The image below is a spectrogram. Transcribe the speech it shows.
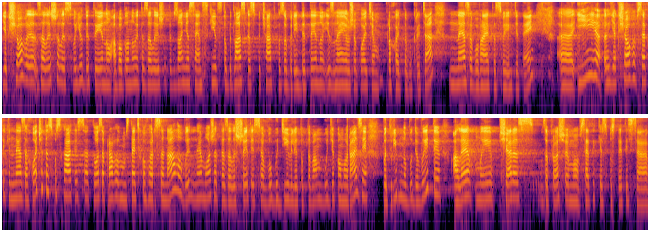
Якщо ви залишили свою дитину або плануєте залишити в зоні Science Kids, то будь ласка, спочатку заберіть дитину і з нею вже потім проходьте в укриття. Не забувайте своїх дітей. Е, І якщо ви все-таки не захочете спускатися, то за правилами мистецького арсеналу ви не можете залишитися в будівлі, тобто вам в будь-якому разі потрібно буде вийти, але ми ще раз запрошуємо все-таки спуститися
